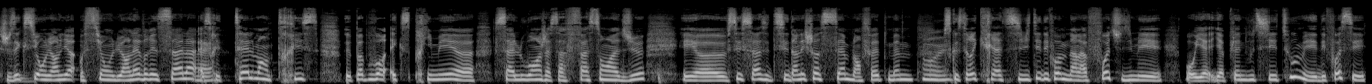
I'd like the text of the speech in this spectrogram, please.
je sais que si on lui enlève, si on lui enlèverait ça là elle serait tellement triste de pas pouvoir exprimer euh, sa louange à sa façon à Dieu. Et euh, c'est ça c'est dans les choses simples en fait même. Parce que c'est vrai créativité des fois même dans la foi tu dis mais bon il y a, il y a plein d'outils et tout mais des fois c'est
